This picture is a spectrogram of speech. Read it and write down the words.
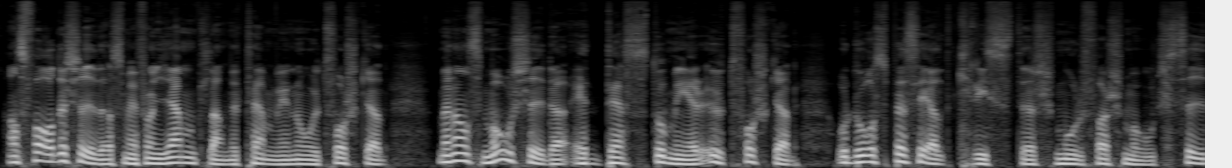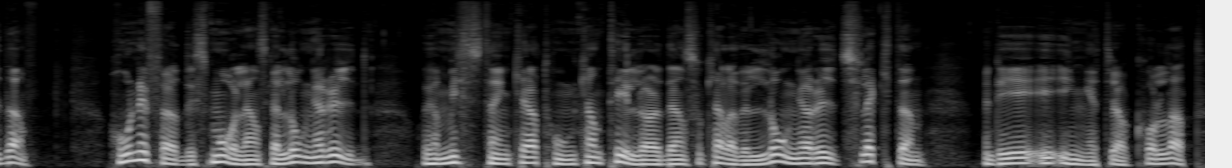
Hans faders sida som är från Jämtland är tämligen outforskad men hans mors sida är desto mer utforskad och då speciellt Christers morfars mors sida. Hon är född i småländska Långaryd och jag misstänker att hon kan tillhöra den så kallade Långarydsläkten men det är inget jag kollat.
